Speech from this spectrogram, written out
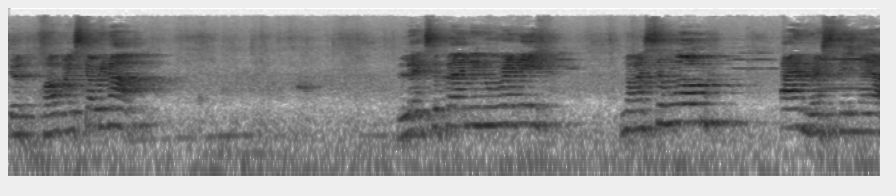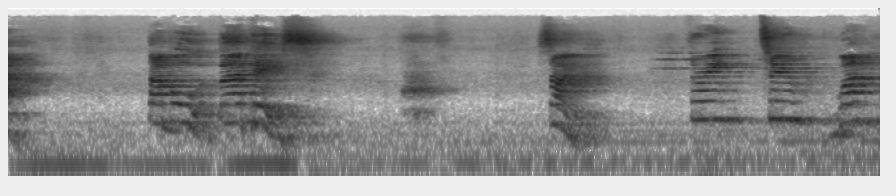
Good, heart rate's going up. Legs are burning already. Nice and warm. And resting there. Double burpees. So, three, two, one.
